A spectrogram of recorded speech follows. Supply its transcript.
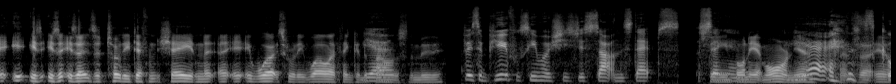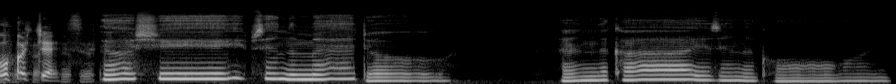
i- i- is is, is, a, is a totally different shade, and it, it, it works really well, I think, in the Yeah. balance of the movie. But it's a beautiful scene where she's just sat on the steps Singing singing. Bonnie at Morn, yeah, Yeah, That's it's it, yeah, that's it, yeah, gorgeous. yeah. The sheep's in the meadow, and the cow is in the corn.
